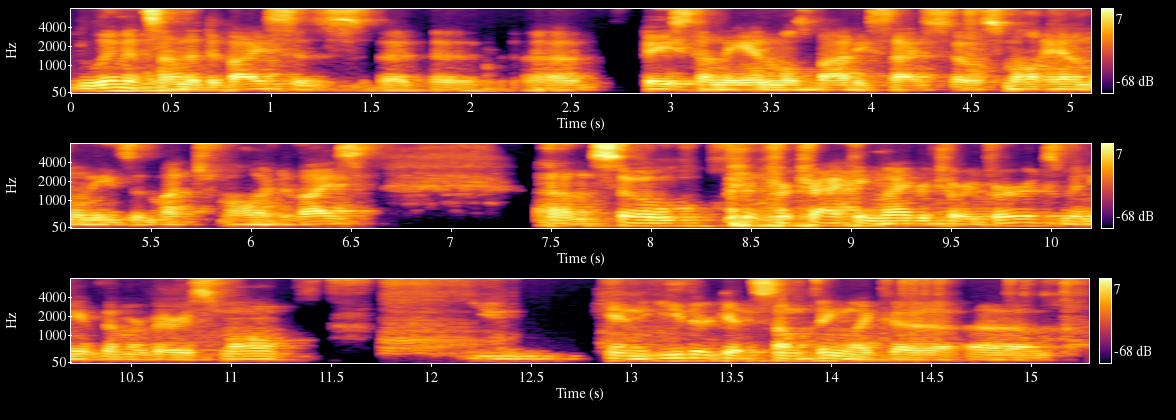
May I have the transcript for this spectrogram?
limits on the devices that, uh, uh, based on the animal's body size. So a small animal needs a much smaller device. Um, so for tracking migratory birds, many of them are very small. You can either get something like a, a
